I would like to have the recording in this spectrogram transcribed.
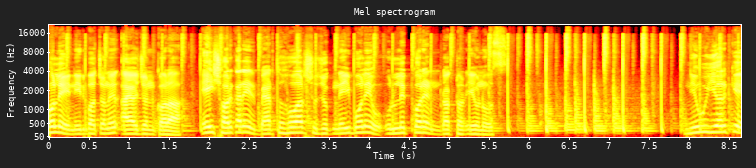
হলে নির্বাচনের আয়োজন করা। এই সরকারের ব্যর্থ হওয়ার সুযোগ নেই বলেও উল্লেখ করেন ডক্টর ইউনুস। নিউ ইয়র্কে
